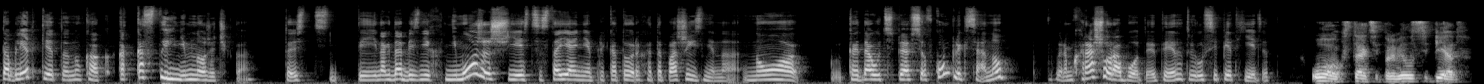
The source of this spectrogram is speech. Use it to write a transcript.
таблетки это, ну как, как костыль немножечко. То есть ты иногда без них не можешь, есть состояния, при которых это пожизненно, но когда у тебя все в комплексе, оно прям хорошо работает, и этот велосипед едет. О, кстати, про велосипед.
